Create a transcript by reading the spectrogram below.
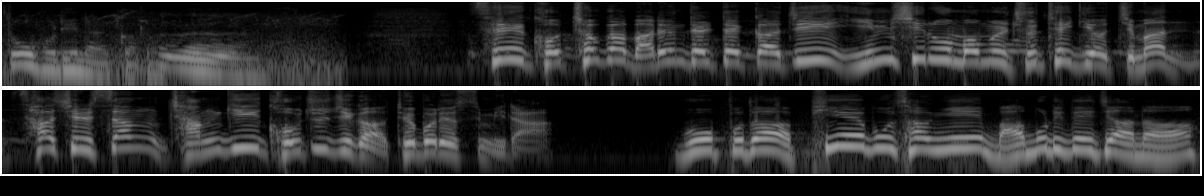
또 불이 날까 봐. 예. 새 거처가 마련될 때까지 임시로 머물 주택이었지만 사실상 장기 거주지가 돼버렸습니다. 무엇보다 피해 보상이 마무리되지 않아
